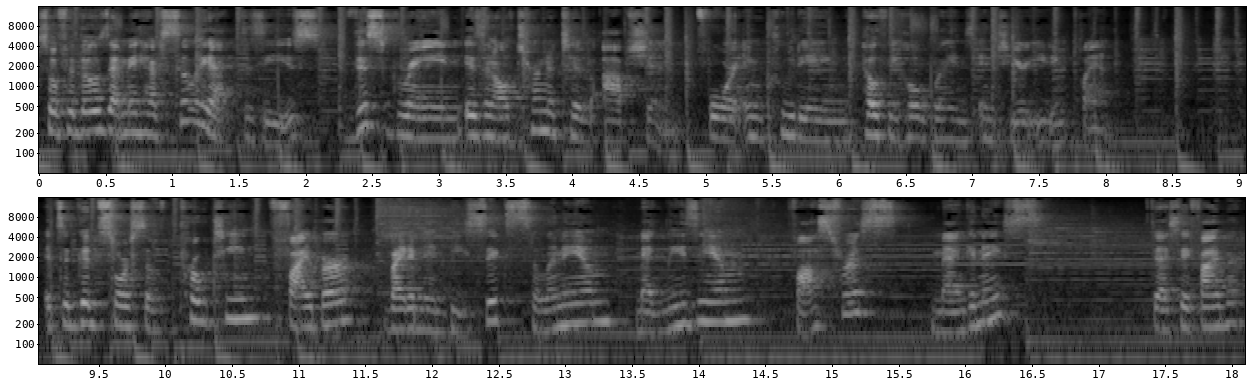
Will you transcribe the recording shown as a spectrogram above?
So for those that may have celiac disease, this grain is an alternative option for including healthy whole grains into your eating plan. It's a good source of protein, fiber, vitamin B6, selenium, magnesium, phosphorus, manganese. Did I say fiber?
